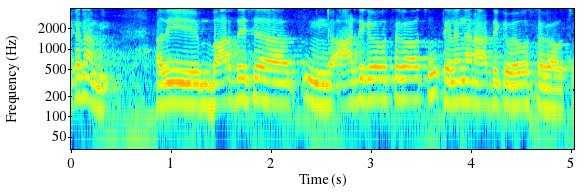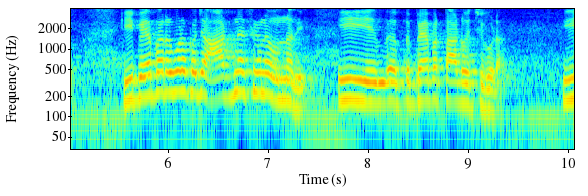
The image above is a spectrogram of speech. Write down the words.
ఎకనామీ. అది భారతదేశ ఆర్థిక వ్యవస్థ కావచ్చు తెలంగాణ ఆర్థిక వ్యవస్థ కావచ్చు. ఈ పేపర్ కూడా కొంచెం ఆర్డినెస్గానే ఉన్నది. ఈ పేపర్ థర్డ్ వచ్చి కూడా. ఈ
